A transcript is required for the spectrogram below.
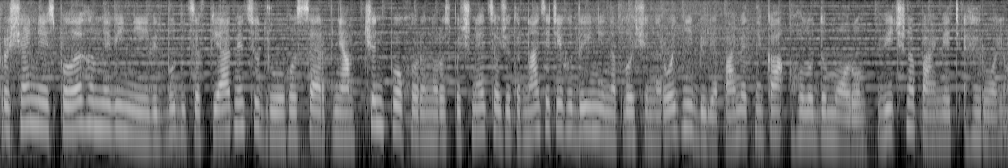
Прощання із полеглим на війні відбудеться в п'ятницю 2 серпня. Чин похорону розпочнеться о 14 годині на площі Народній біля пам'ятника Голодомору. Вічна пам'ять герою.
